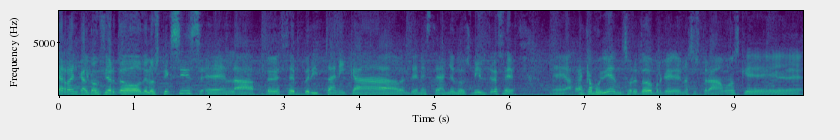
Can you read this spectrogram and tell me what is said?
Arranca el concierto de los Pixies en la BBC británica en este año 2013. Eh, arranca muy bien, sobre todo porque nos esperábamos que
